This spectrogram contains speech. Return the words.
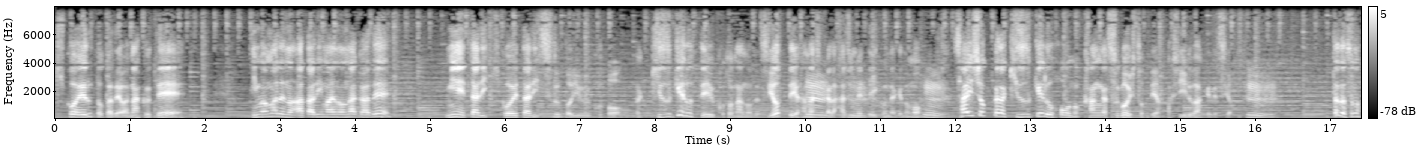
聞こえるとかではなくて今までの当たり前の中で見えたり聞こえたりするということ気づけるっていうことなのですよっていう話から始めていくんだけども、うんうん。最初から気づける方の勘がすごい人ってやっぱしいるわけですよ。うん。ただその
